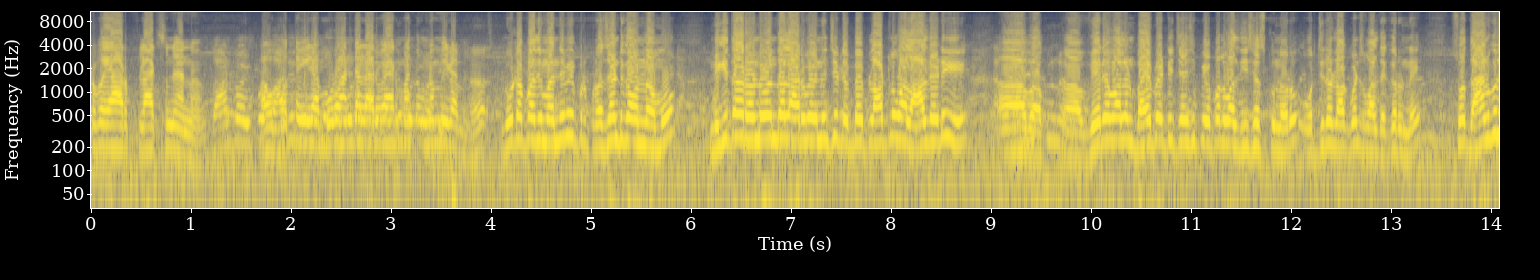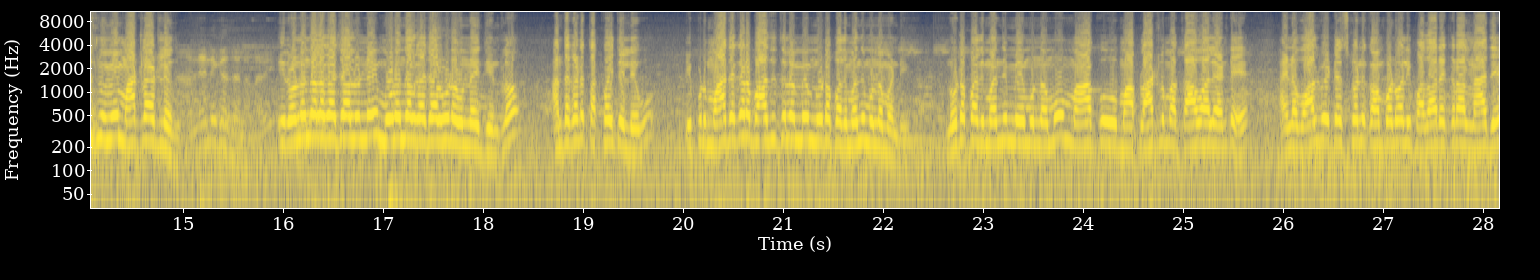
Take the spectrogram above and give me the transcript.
అరవై ఆరు ఫ్లాట్స్ ఉన్నాయి అన్న. దాంట్లో ఇప్పుడు అవి మొత్తం ఇక్కడ మూడు వందల అరవై ఆరు మంది ఉన్నాం ఇక్కడ నూట పది మంది ఇప్పుడు ప్రజెంట్గా ఉన్నాము. మిగతా రెండు వందల అరవై నుంచి డెబ్బై ప్లాట్లు వాళ్ళు ఆల్రెడీ వేరే వాళ్ళని భయపెట్టి చేసి పేపర్లు వాళ్ళు తీసేసుకున్నారు. ఒరిజినల్ డాక్యుమెంట్స్ వాళ్ళ దగ్గర ఉన్నాయి. సో దాని గురించి మేమేం మాట్లాడలేదు ఈ రెండు వందల గజాలు ఉన్నాయి మూడు వందల గజాలు కూడా ఉన్నాయి దీంట్లో. అంతకంటే తక్కువ అయితే లేవు. ఇప్పుడు మా దగ్గర బాధితులు మేము నూట పది మంది ఉన్నామండి. నూట పది మంది మేము ఉన్నాము. మాకు మా ప్లాట్లు మాకు కావాలి అంటే ఆయన వాల్ పెట్టేసుకొని కాంపౌండ్ వాళ్ళు పదహారు ఎకరాలు నాదే.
